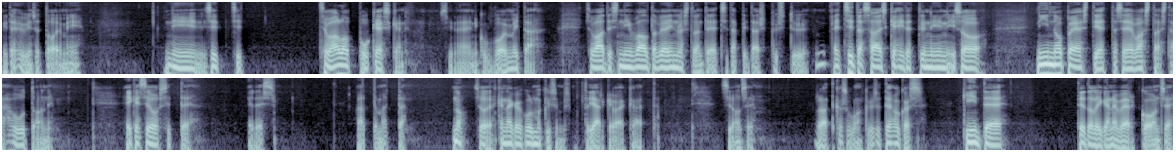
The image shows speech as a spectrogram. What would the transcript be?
miten hyvin se toimii. Niin sitten sit, se vaan loppuu kesken. Siinä ei niin voi mitään. Se vaatisi niin valtavia investointeja, että sitä pitäisi pystyä, että sitä saisi kehitetty niin iso, niin nopeasti, että se vastaisi tähän huutoon. Niin eikä se ole sitten edes välttämättä, no se on ehkä näkökulmakysymys, mutta järkevääkään, että se on se ratkaisu, vaan kyllä se tehokas kiinteä tietoliikenneverkko on se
